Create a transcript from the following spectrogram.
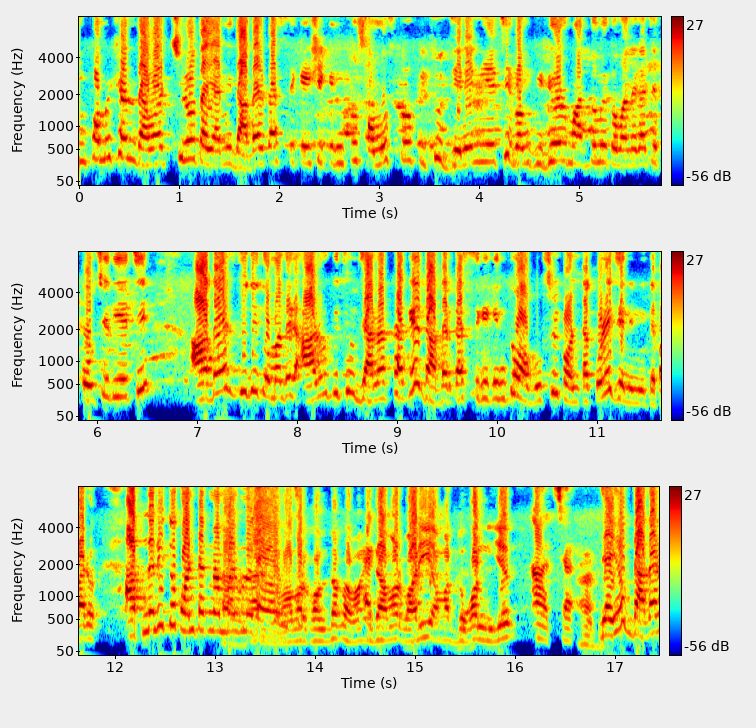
ইনফরমেশন দেওয়ার ছিল তাই আমি দাদার কাছ থেকে এসে কিন্তু সমস্ত কিছু জেনে নিয়েছি এবং ভিডিওর মাধ্যমে তোমাদের কাছে পৌঁছে দিয়েছি। আদার্স যদি তোমাদের আরও কিছু জানার থাকে দাদার কাছ থেকে কিন্তু অবশ্যই কন্ট্যাক্ট করে জেনে নিতে পারো। আপনারই তো কন্ট্যাক্ট নাম্বারগুলো দেওয়া আমার কন্ট্যাক্ট আমার এটা আমার বাড়ি আমার দোকান নিজের। আচ্ছা হ্যাঁ। যাই হোক দাদার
